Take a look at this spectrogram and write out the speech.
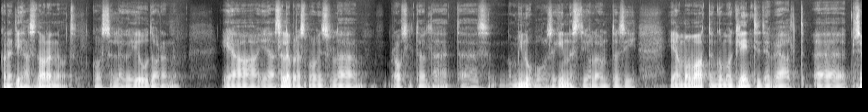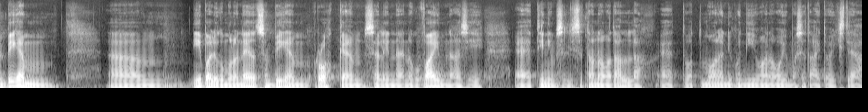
ka need lihased arenevad, koos sellega jõud areneb. ja, ja sellepärast ma võin sulle raudselt öelda, et äh, no minu puhul see kindlasti ei ole olnud tõsi. ja ma vaatan ka oma klientide pealt, äh, see on pigem ähm,, nii palju, kui ma olen näinud, see on pigem rohkem selline nagu vaimne asi et inimesed lihtsalt annavad alla, et vot ma olen juba nii vana, oi, ma seda ei tohiks teha.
